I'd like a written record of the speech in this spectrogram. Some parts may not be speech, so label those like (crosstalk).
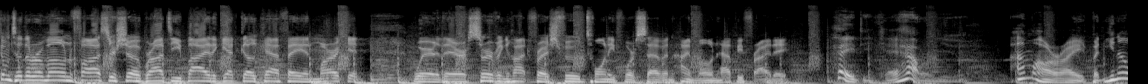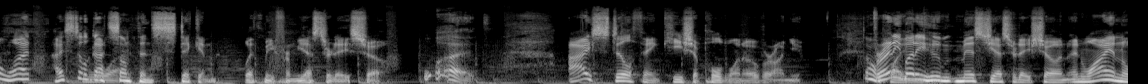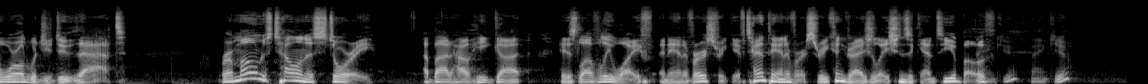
Welcome to the Ramon Foster Show, brought to you by the GetGo Cafe and Market, where they're serving hot, fresh food 24 7. Hi, Mon. Happy Friday. Hey, DK, how are you? I'm all right, but you know what? I still got What? something sticking with me from yesterday's show. What? I still think Keisha pulled one over on you. Don't For anybody me. who missed yesterday's show, and, and why in the world would you do that? Ramon was telling a story about how he got his lovely wife an anniversary gift, 10th anniversary. Congratulations again to you both. Thank you. Thank you.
